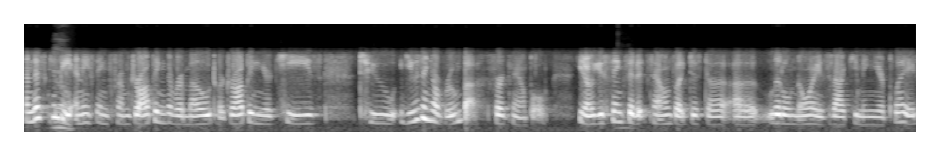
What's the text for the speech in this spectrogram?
And this can yeah. be anything from dropping the remote or dropping your keys to using a Roomba, for example. You know, you think that it sounds like just a, a little noise vacuuming your place,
